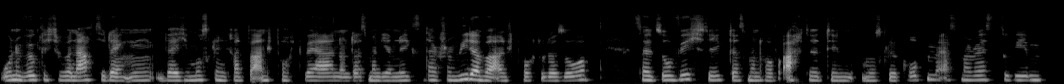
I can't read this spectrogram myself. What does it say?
ohne wirklich drüber nachzudenken, welche Muskeln gerade beansprucht werden und dass man die am nächsten Tag schon wieder beansprucht oder so. Ist halt so wichtig, dass man darauf achtet, den Muskelgruppen erstmal Rest zu geben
